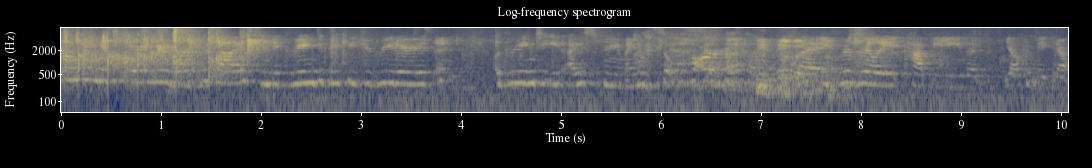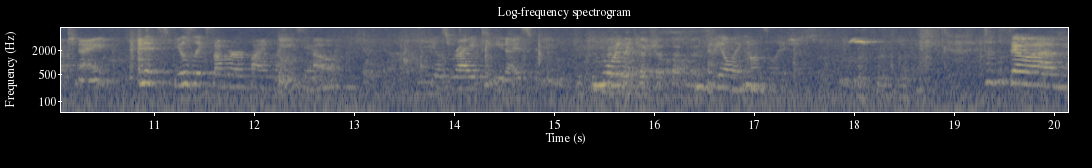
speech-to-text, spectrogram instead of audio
coming and sharing your work with us and agreeing to be featured readers and agreeing to eat ice cream. I know it's so hard, but we're really happy that y'all could make it out tonight. And it feels like summer finally, so it feels right to eat ice cream more than usual. It's the only consolation. So, um,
